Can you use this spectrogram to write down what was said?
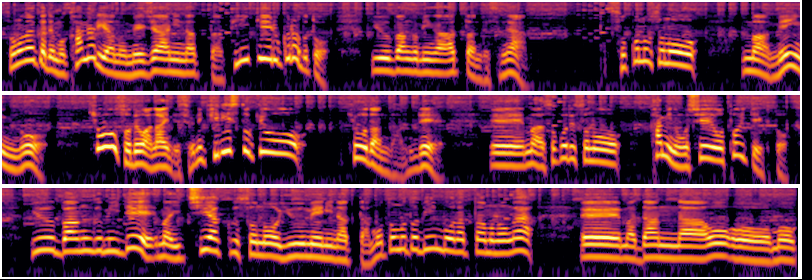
その中でもかなりあのメジャーになった PTL クラブという番組があったんですが、そこのその、まあメインの教祖ではないんですよね。キリスト教教団なんで、えー、まあそこでその神の教えを説いていくという番組で、まあ、一躍その有名になったもともと貧乏だったものが、えー、まあ旦那をもう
